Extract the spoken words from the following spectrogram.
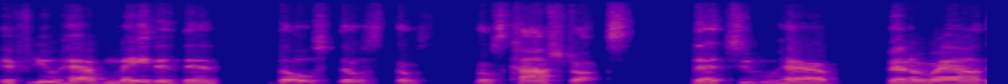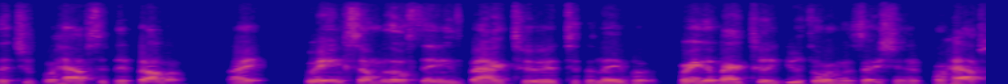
If you have made it, then those those those those constructs that you have been around that you perhaps have developed, right? Bring some of those things back to to the neighborhood. Bring them back to a youth organization, and perhaps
